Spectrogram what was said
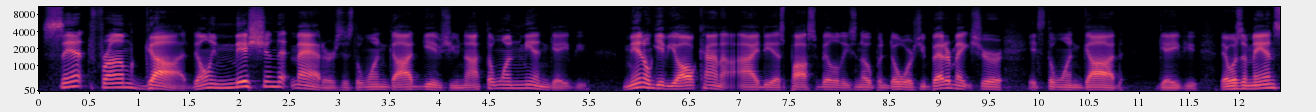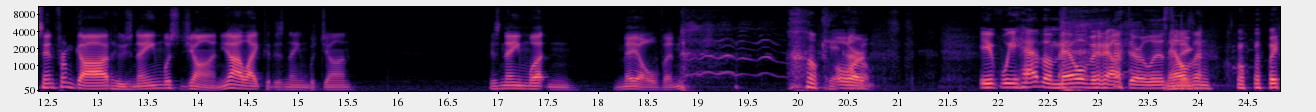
sent from God. The only mission that matters is the one God gives you, not the one men gave you. Men will give you all kind of ideas, possibilities, and open doors. You better make sure it's the one God gave you. There was a man sent from God whose name was John. You know, I like that his name was John. His name wasn't Melvin. Okay. Or- if we have a Melvin out there listening, Melvin. we,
